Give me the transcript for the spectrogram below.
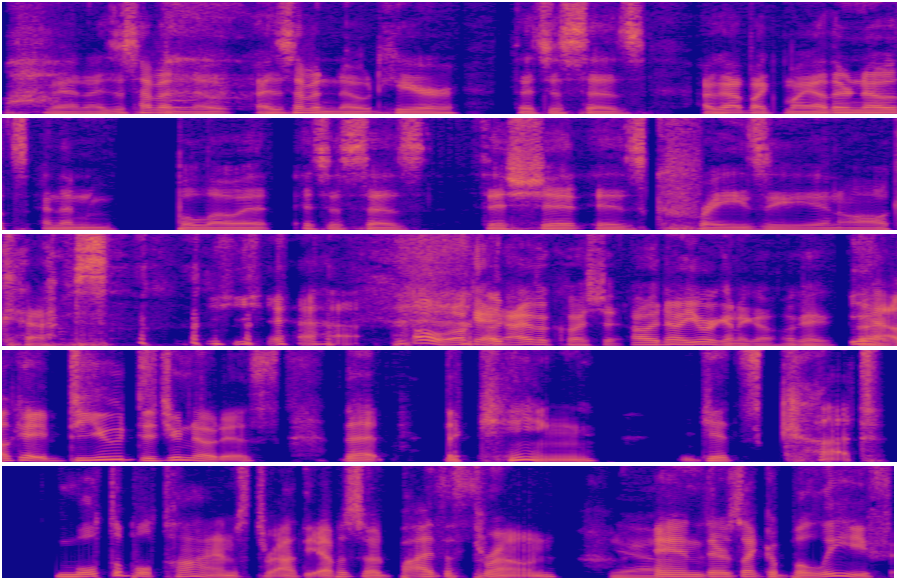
wow. Man, I just have a note. I just have a note here that just says I've got like my other notes, and then below it, it just says this shit is crazy in all caps. yeah, oh, okay. Okay. I have a question. Oh no, you were gonna go. Okay. go yeah. ahead. Okay. Do you did you notice that the king gets cut multiple times throughout the episode by the throne? Yeah. And there's like a belief,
